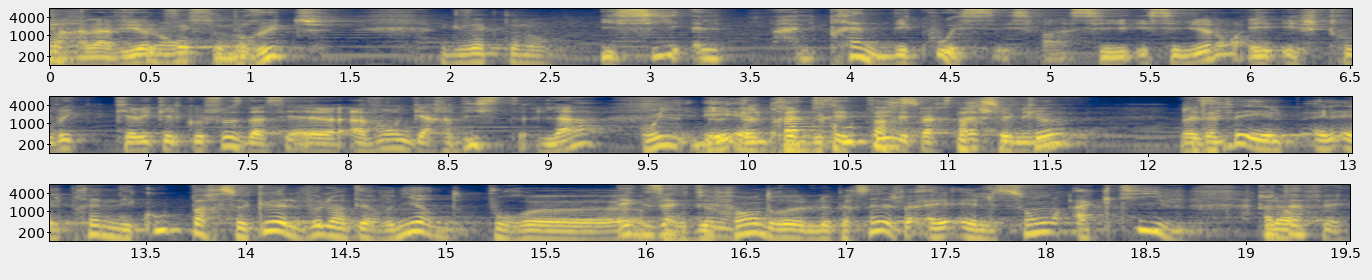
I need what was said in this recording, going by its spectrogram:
par la violence brute. Exactement. Ici, elles elles prennent des coups et c'est violent. Et, je trouvais qu'il y avait quelque chose d'assez euh, avant-gardiste là. Oui, et elles prennent des coups les personnages. Tout à fait, et elles, prennent des coups parce qu'elles veulent intervenir pour, euh, défendre le personnage. elles, sont actives. Tout à fait.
